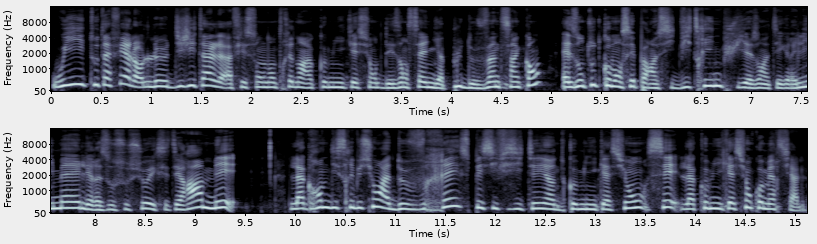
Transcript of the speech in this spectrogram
Oui, tout à fait. Alors, le digital a fait son entrée dans la communication des enseignes il y a plus de 25 ans. Elles ont toutes commencé par un site vitrine, puis elles ont intégré l'email, les réseaux sociaux, etc. Mais la grande distribution a de vraies spécificités hein, de communication, c'est la communication commerciale.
